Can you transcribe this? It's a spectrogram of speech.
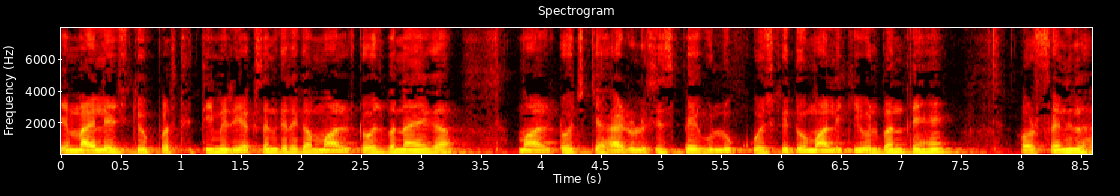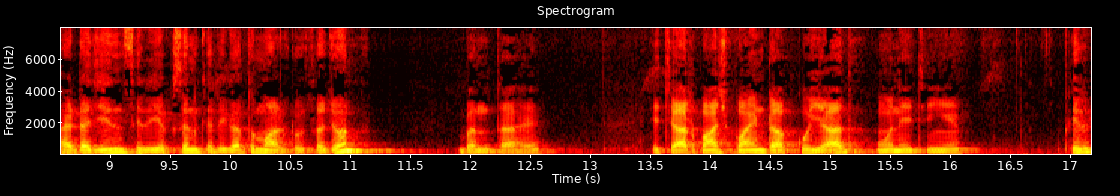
एमाइलेज की उपस्थिति में रिएक्शन करेगा माल्टोज बनाएगा। माल्टोज के हाइड्रोलिसिस पे ग्लूकोज के दो मालिक्यूल बनते हैं और फेनिल हाइड्रोजीन से रिएक्शन करेगा तो माल्टोसाजोन बनता है। ये चार पाँच पॉइंट आपको याद होने चाहिए। फिर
